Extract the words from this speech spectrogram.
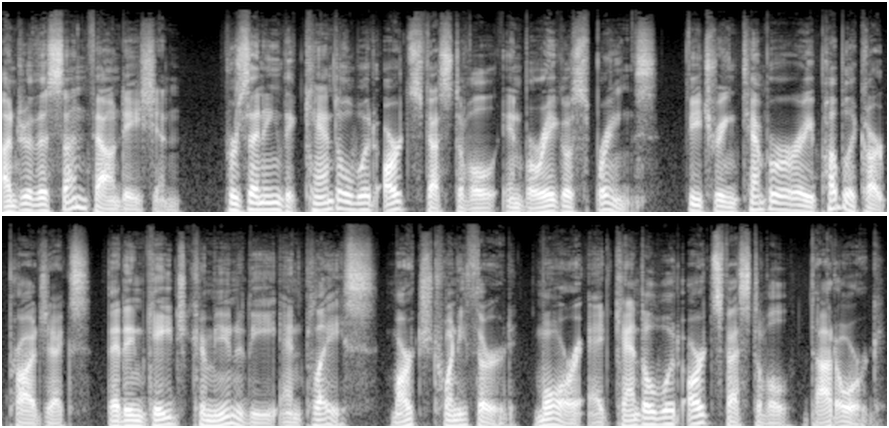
Under the Sun Foundation, presenting the Candlewood Arts Festival in Borrego Springs featuring temporary public art projects that engage community and place. March 23rd. More at candlewoodartsfestival.org.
